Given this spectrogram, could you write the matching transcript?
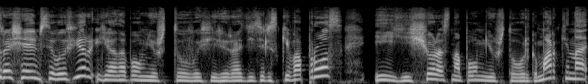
Возвращаемся в эфир. Я напомню, что в эфире родительский вопрос. И еще раз напомню, что Ольга Маркина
